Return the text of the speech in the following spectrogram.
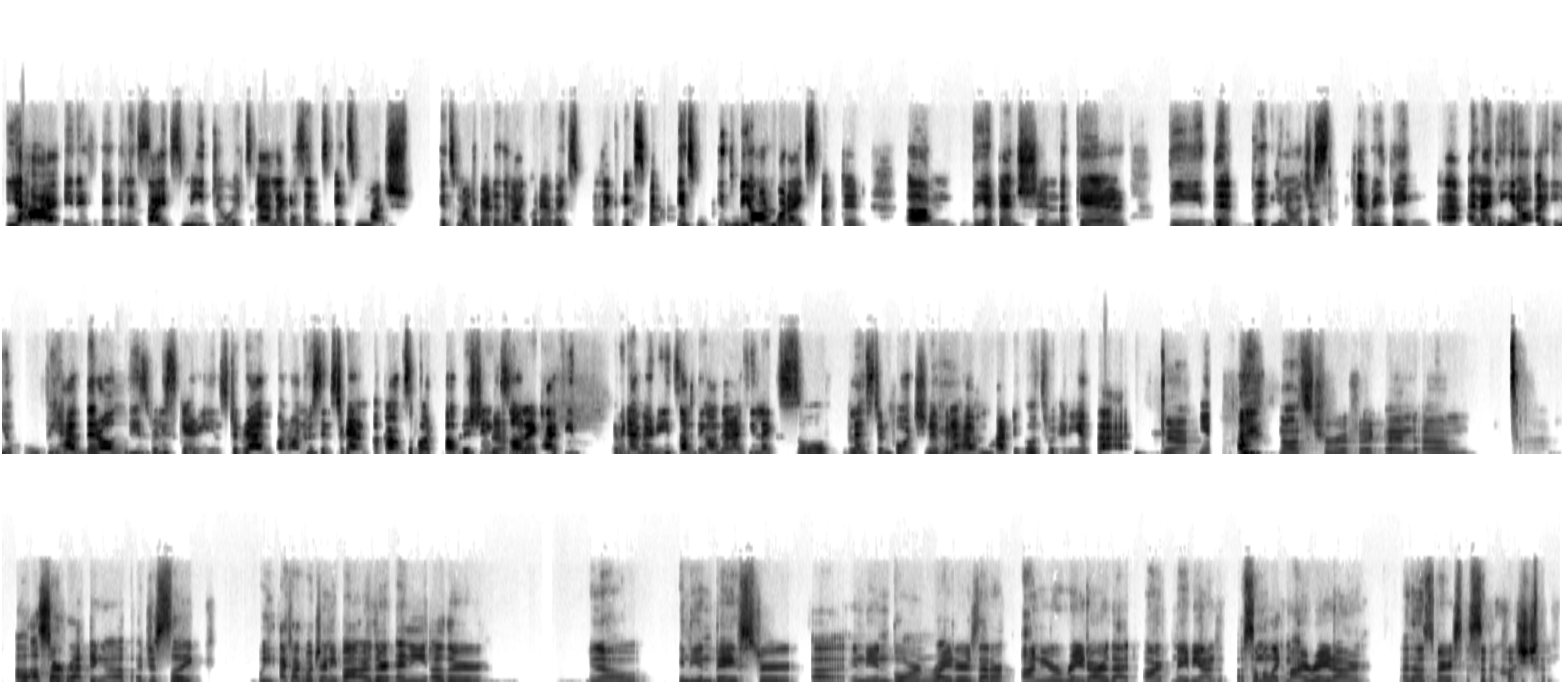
Yeah, it is. It, it, excites me too. It's uh, like I said, it's it's much it's much better than I could ever ex- like expect. It's it's beyond what I expected. Um, the attention, the care, the the the you know just everything. Uh, and i think you know I, you we have there are all these really scary instagram anonymous instagram accounts about publishing. Yeah. so like i feel every time i read something on there i feel like so blessed and fortunate mm-hmm. that i haven't had to go through any of that. Yeah. Know? no that's terrific. And um I'll, I'll start wrapping up. I just like we i talked about jenny bhatt. Are there any other you know Indian based or uh, Indian born writers that are on your radar that aren't maybe on someone like my radar? I know it's a very specific question.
